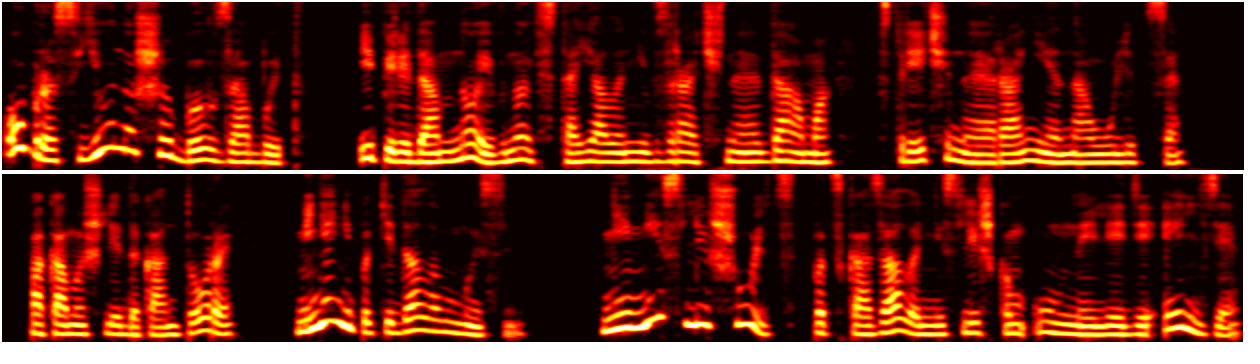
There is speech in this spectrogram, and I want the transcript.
Образ юноши был забыт, и передо мной вновь стояла невзрачная дама, встреченная ранее на улице. Пока мы шли до конторы, меня не покидала мысль. Не мисс ли Шульц подсказала не слишком умной леди Эльзе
